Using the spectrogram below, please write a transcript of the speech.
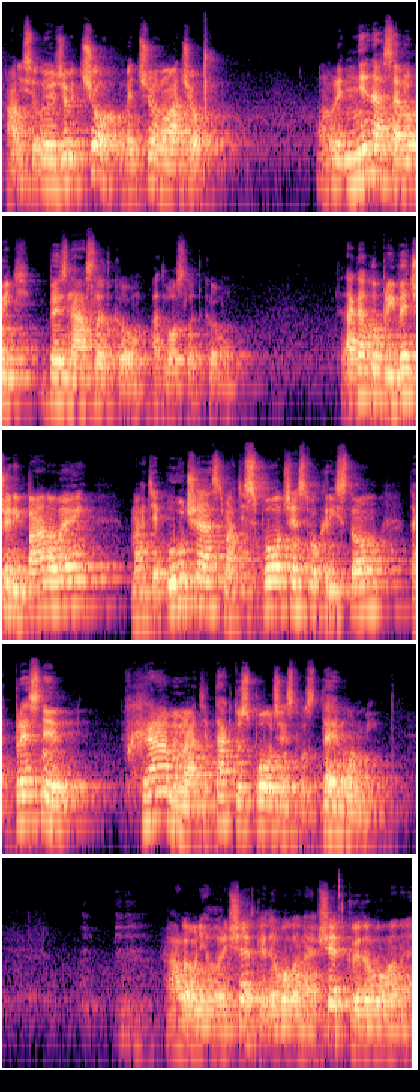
A oni si hovorí, že čo? Veď čo? No a čo? On hovorí, nedá sa robiť bez následkov a dôsledkov. Tak ako pri Večeri pánovej máte účasť, máte spoločenstvo Kristom, tak presne v chráme máte takto spoločenstvo s démonmi. Ale oni hovorí, všetko je dovolené, všetko je dovolené.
